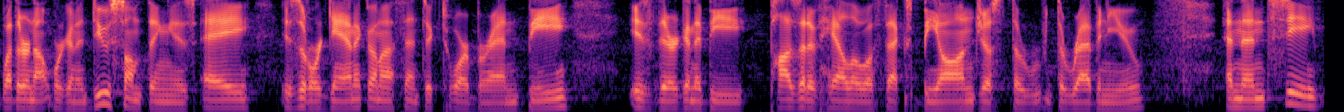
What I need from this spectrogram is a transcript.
whether or not we're going to do something is A, is it organic and authentic to our brand? B, is there going to be positive halo effects beyond just the, the revenue? And then C,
